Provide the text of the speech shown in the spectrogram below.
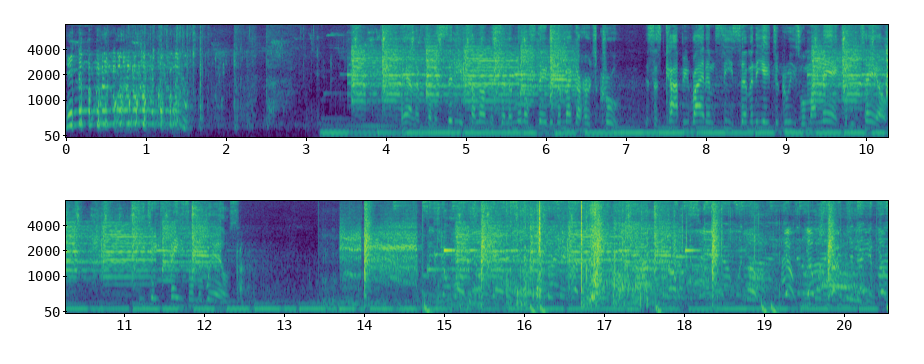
Hailing from the city of Columbus in the mental state of the megahertz crew. This is copyright MC 78 degrees with my man, can you tell? DJ Phase on the wheels. Boogie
